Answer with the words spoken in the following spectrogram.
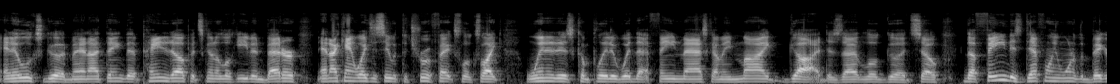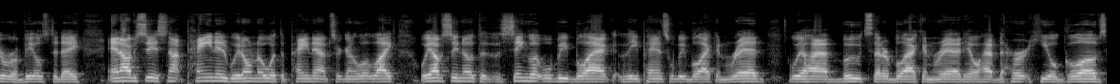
and it looks good, man. I think that painted up, it's going to look even better, and I can't wait to see what the true effects looks like when it is completed with that Fiend mask. I mean, my God, does that look good. So the Fiend is definitely one of the bigger reveals today, and obviously it's not painted. We don't know what the paint apps are going to look like. We obviously know that the singlet will be black, the pants will be black and red. We'll have boots that are black and red. He'll have the hurt heel gloves,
